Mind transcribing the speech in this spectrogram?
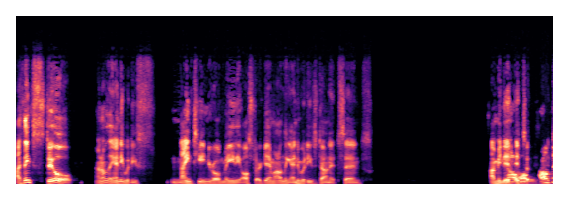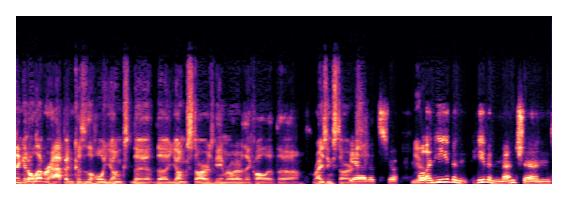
i think still i don't think anybody's 19 year old making the all-star game i don't think anybody's done it since i mean it, No, it's I don't think it'll ever happen because of the whole young the the young stars game or whatever they call it, the rising stars. yeah that's true yeah. Well, and he even he even mentioned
